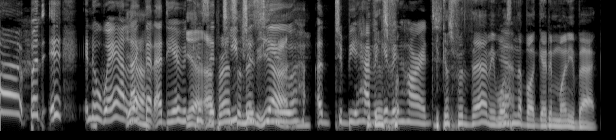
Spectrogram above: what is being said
Uh, but it, in a way, I like Yeah. that idea because our it parents will make teaches it- yeah. you uh, to be have a Because for- giving heart. Because for them, it wasn't about getting money back.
